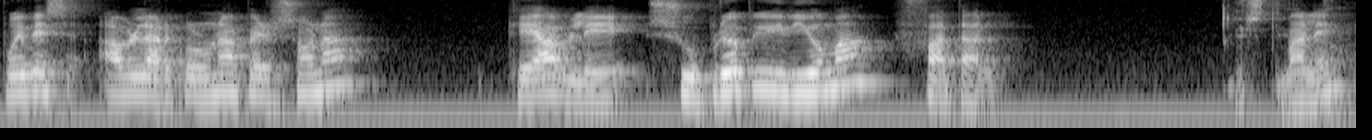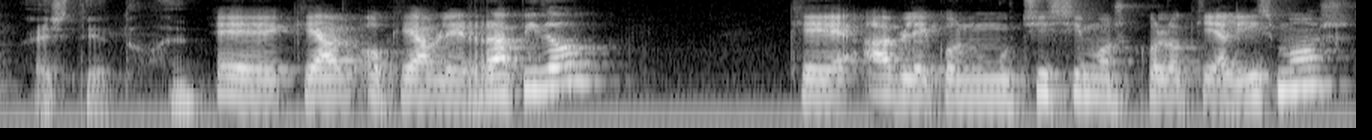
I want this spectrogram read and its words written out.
puedes hablar con una persona que hable su propio idioma fatal. es cierto. ¿vale? Es cierto. ¿eh? eh, que o que hable rápido, que hable con muchísimos coloquialismos,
